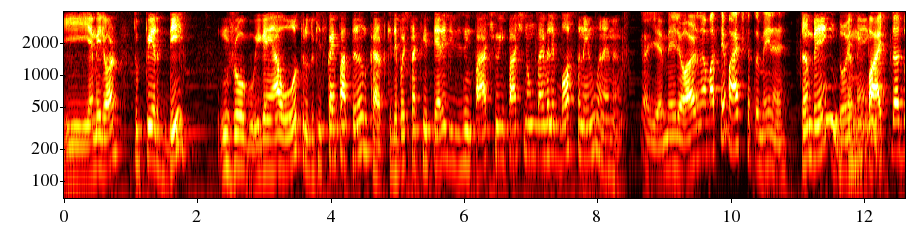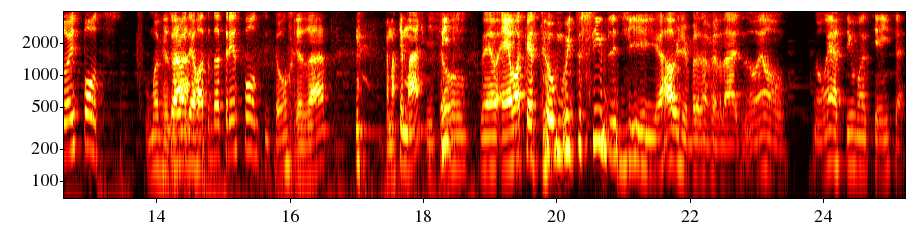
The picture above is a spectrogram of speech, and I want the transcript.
E é melhor tu perder um jogo e ganhar outro do que tu ficar empatando, cara. Porque depois, pra critério de desempate, o empate não vai valer bosta nenhuma, né, meu? E é melhor na matemática também, né? Também. Dois também. empates dá dois pontos. Uma vitória e uma derrota dá três pontos. Então, Exato. É matemática, então simples. é, é uma questão muito simples de álgebra, na verdade. Não é, um, não é assim uma ciência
